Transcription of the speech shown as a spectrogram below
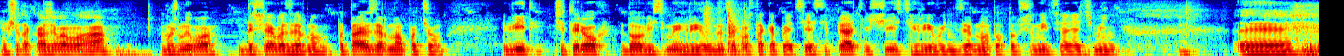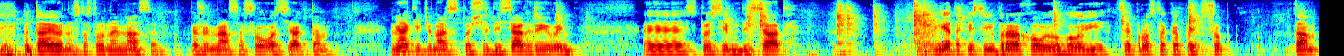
Якщо така жива вага, можливо, дешеве зерно. Питаю зерно по чому? Від 4 до 8 гривень. Ну це просто капець. Є і 5, і 6 гривень зерно, тобто пшениця, ячмінь. Е, питаю на стосовно м'яса. Кажу, м'ясо, що у вас, як там? М'якіть у нас 160 гривень, 170. Я таки собі прораховую в голові. Це просто капець. Щоб там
